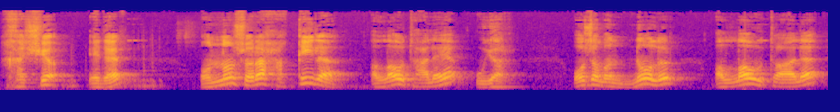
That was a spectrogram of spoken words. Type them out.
haşye eder. Ondan sonra hakkıyla Allahu Teala'ya uyar. O zaman ne olur? Allahu Teala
